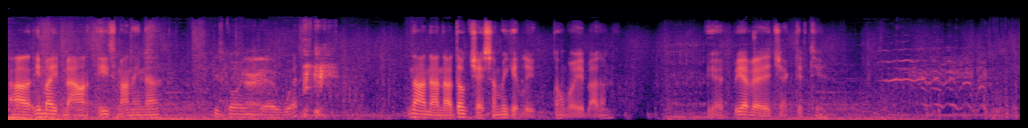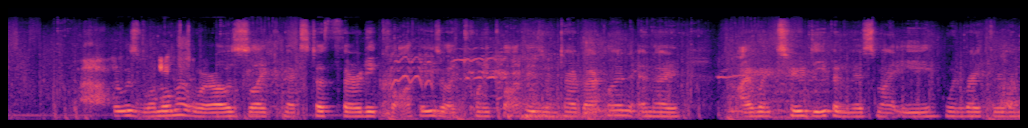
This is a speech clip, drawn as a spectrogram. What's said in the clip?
Uh, he might mount. He's mounting now. He's going uh, west. No, no, no. Don't chase him. We get loot. Don't worry about him. We have we have an objective too. There was one moment where I was like next to 30 clothies or like 20 clothies in the entire backline, and I I went too deep and missed my E, went right through them.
